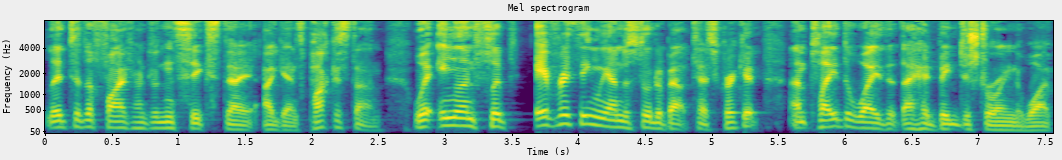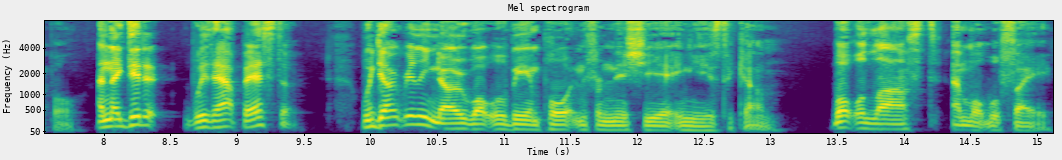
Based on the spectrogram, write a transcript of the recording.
led to the 506th day against Pakistan, where England flipped everything we understood about test cricket and played the way that they had been destroying the white ball. And they did it without Bairstow. We don't really know what will be important from this year in years to come, what will last and what will fade.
